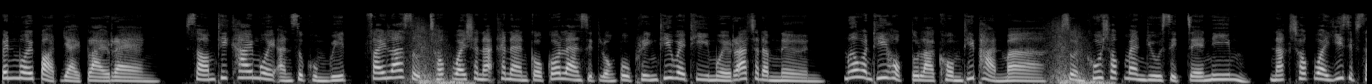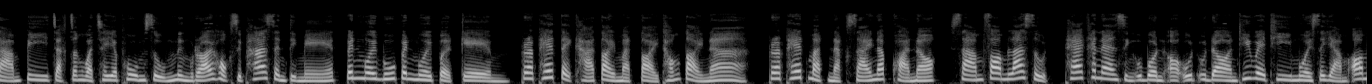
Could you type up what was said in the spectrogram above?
เป็นมวยปอดใหญ่ปลายแรง ซ้อมที่ค่ายมวยอันสุขุมวิท ไฟล์ล่าสุดชกไว้ชนะคะแนนโกโก้แลนด์สิทธิ์หลวงปู่พริ้งที่เวทีมวยราชดำเนิน เมื่อวันที่ 6 ตุลาคมที่ผ่านมา ส่วนคู่ชกแมนยูสิทธิ์เจนิ่ม นักชกวัย 23 ปีจากจังหวัดชัยภูมิสูง 165 เซนติเมตร เป็นมวยบู๊เป็นมวยเปิดเกม ประเภทเตะขาต่อยหมัดต่อยท้องต่อยหน้า ประเภทหมัดหนักซ้ายนับขวาน็อก3ฟอร์มล่าสุด แพ้คะแนนสิงห์อุบลออุดอุดรที่เวทีมวยสยามอ้อม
